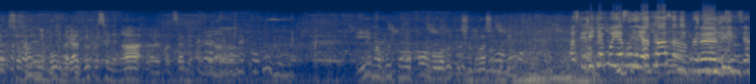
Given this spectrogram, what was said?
е, сьогодні був наряд виписаний на е, концерний. І, мабуть, помилково було виключені ваші будинки. А скажіть, я пояснення... наказаний Е, Дивіться.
